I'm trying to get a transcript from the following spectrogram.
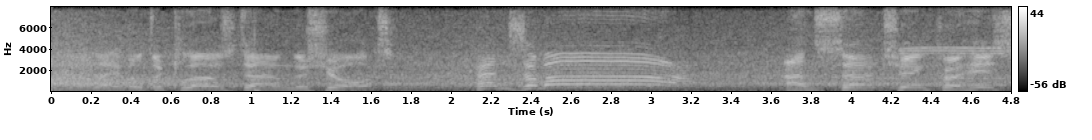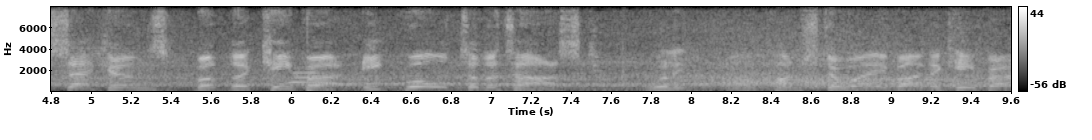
Well able to close down the shot. Benzema! And searching for his seconds, but the keeper equal to the task. Well, it, Well punched away by the keeper.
